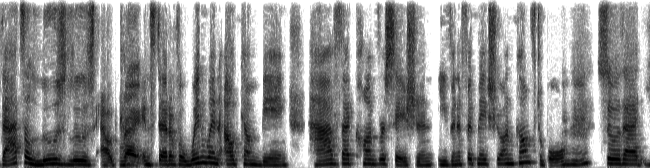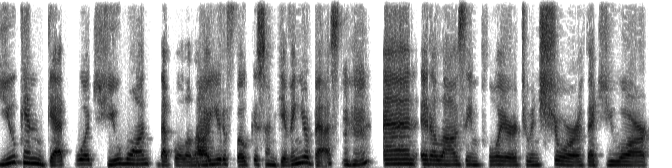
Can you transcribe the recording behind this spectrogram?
that's a lose lose outcome. Right. Instead of a win win outcome being have that conversation, even if it makes you uncomfortable, Mhm. so that you can get what you want that will allow Right. you to focus on giving your best Mhm. and it allows the employer to ensure that you are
